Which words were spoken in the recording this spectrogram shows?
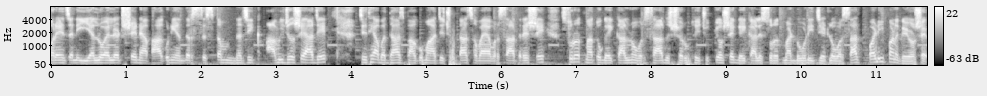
ઓરેન્જ અને યલો એલર્ટ છે અને આ ભાગોની અંદર સિસ્ટમ નજીક આવી જશે આજે. જેથી આ બધા જ ભાગોમાં આજે છૂટા છવાયા વરસાદ રહેશે. સુરતમાં તો ગઈકાલનો વરસાદ શરૂ થઈ ચૂક્યો છે. ગઈકાલે સુરતમાં દોઢ જેટલો વરસાદ પડી પણ ગયો છે.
